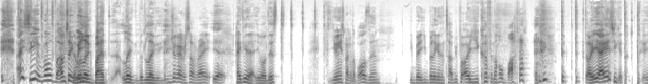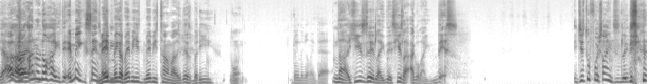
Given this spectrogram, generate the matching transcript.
I see it, bro. But I'm telling you, look, but look, but look, you jerk off yourself, right? yeah. How you do that? You go this. You ain't smacking the balls then. You better you better get the top. You put, or you cuffing the whole bottom. oh yeah, I guess you get. Yeah, I, I, alright. I don't know how he did. It makes sense. Maybe buddy. maybe maybe he maybe he's talking about like this, but he going bring the gun like that. Nah, he's hit like this. He's like, I go like this. You Just do four signs, ladies. I'm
